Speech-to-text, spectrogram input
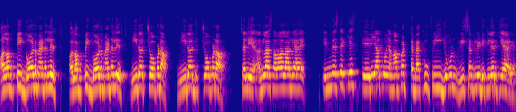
Olympic gold medalist Olympic gold medalist Neeraj Chopra Neeraj Chopra चलिए, अगला सवाल आ गया है। इनमें से किस एरिया को यहाँ पर tobacco free zone recently declare किया गया?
